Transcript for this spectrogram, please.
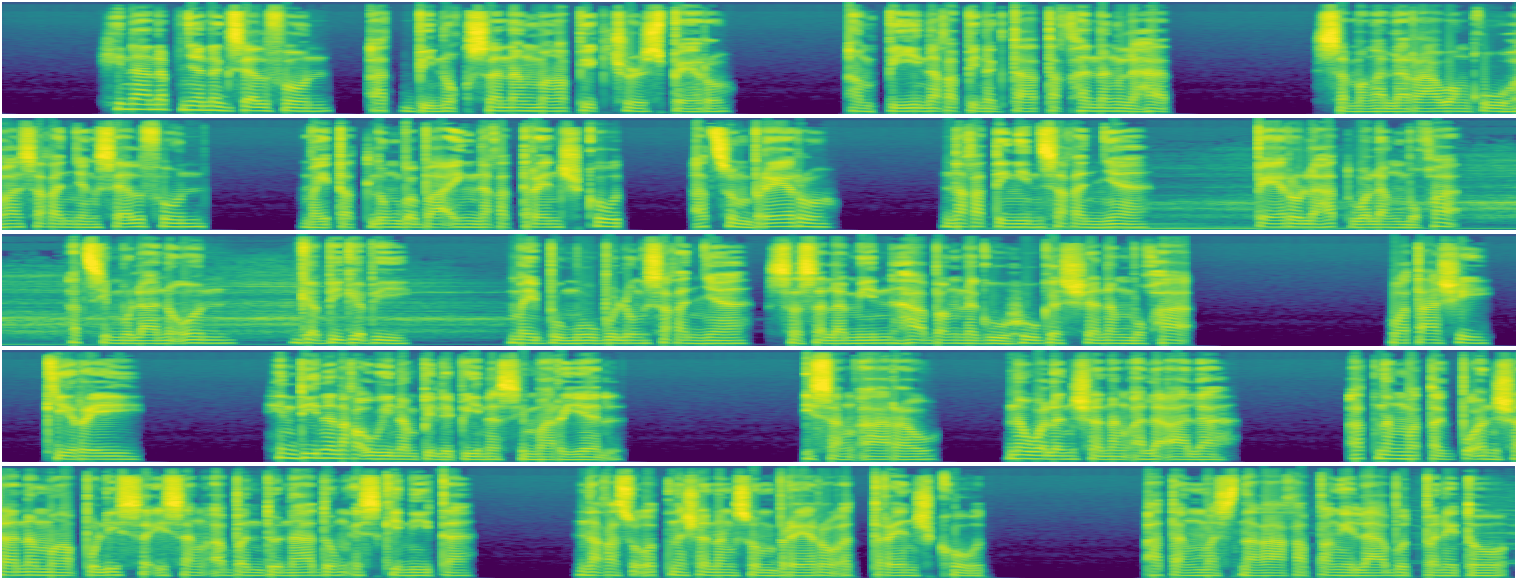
Hinanap niya nag-cellphone at binuksan ang mga pictures pero ang pinaka pinagtatakhan ng lahat sa mga larawang kuha sa kanyang cellphone may tatlong babaeng naka-trench coat at sombrero. Nakatingin sa kanya pero lahat walang muka. At simula noon, gabi-gabi, may bumubulong sa kanya sa salamin habang naguhugas siya ng mukha. Watashi, Kirei, hindi na nakauwi ng Pilipinas si Mariel. Isang araw, nawalan siya ng alaala at nang matagpuan siya ng mga pulis sa isang abandonadong eskinita, Nakasuot na siya ng sombrero at trench coat. At ang mas nakakapangilabot pa nito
